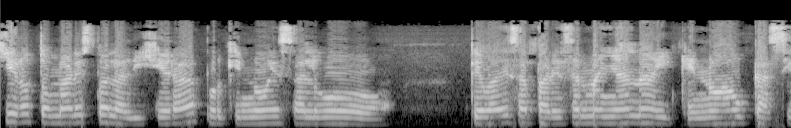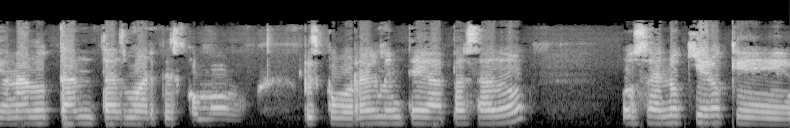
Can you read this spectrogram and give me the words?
quiero tomar esto a la ligera porque no es algo que va a desaparecer mañana y que no ha ocasionado tantas muertes como pues como realmente ha pasado. O sea, no quiero que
